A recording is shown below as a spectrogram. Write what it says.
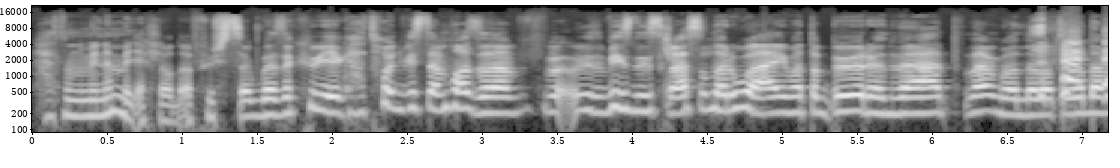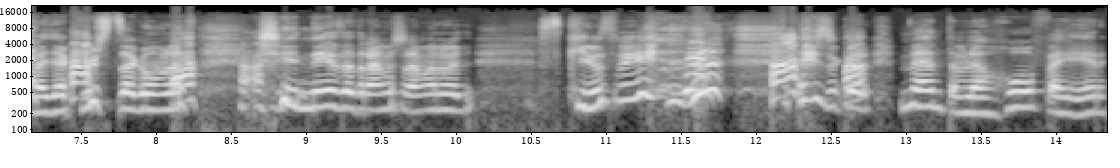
Hát mondom, én nem megyek le oda a füstszakba, ezek hülyék, hát hogy viszem haza a business classon a ruháimat a bőrönbe, hát nem gondolod, hogy oda megyek füstszagom lesz. És így nézett rám, és rám hogy excuse me? és akkor mentem le a hófehér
